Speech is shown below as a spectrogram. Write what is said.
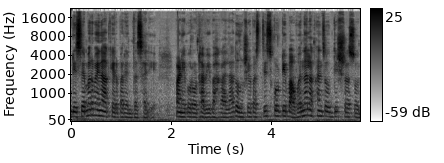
डिसेंबर महिना अखेरपर्यंत झाली आहे. पाणी पुरवठा विभागाला दोनशे पस्तीस कोटी बावन्न लाखांचं उद्दिष्ट असून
